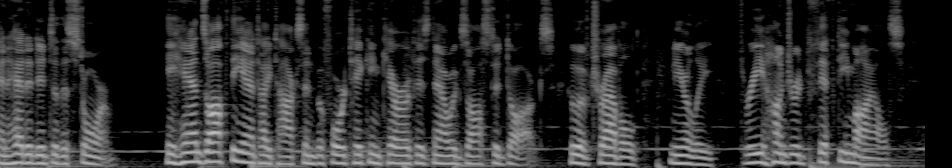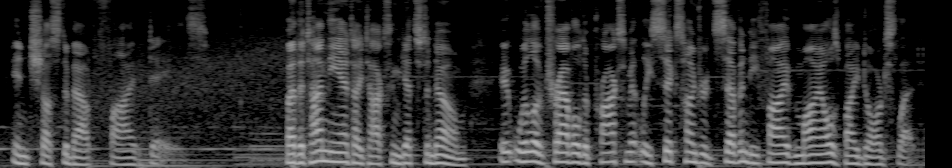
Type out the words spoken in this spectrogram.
and headed into the storm. He hands off the antitoxin before taking care of his now exhausted dogs, who have traveled nearly 350 miles in just about five days. By the time the antitoxin gets to Nome, it will have traveled approximately 675 miles by dog sled.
